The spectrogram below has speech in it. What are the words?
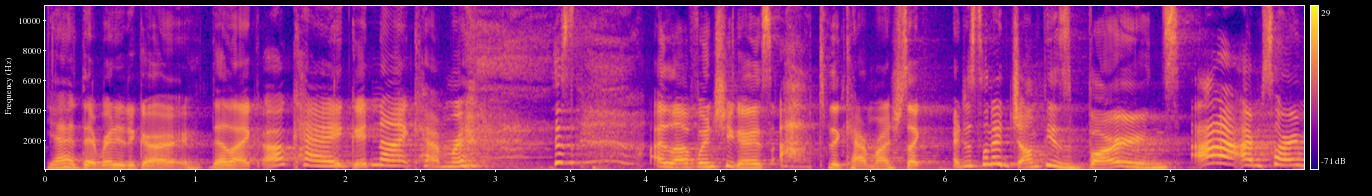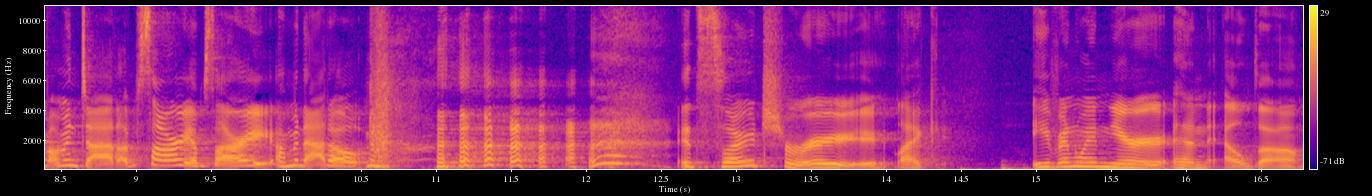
yeah, they're ready to go. They're like, okay, good night, cameras. I love when she goes ah, to the camera. She's like, I just want to jump his bones. Ah, I'm sorry, mom and dad. I'm sorry. I'm sorry. I'm an adult. it's so true. Like, even when you're an elder,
